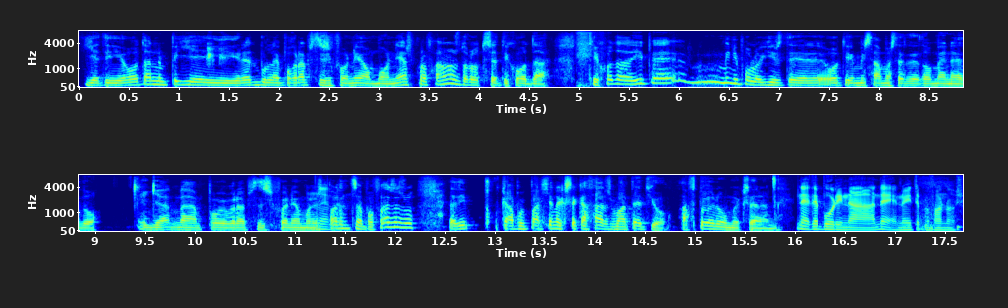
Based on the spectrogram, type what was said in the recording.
Γιατί όταν πήγε η Red Bull να υπογράψει τη συμφωνία ομόνοιας, προφανώς ρώτησε τη Honda. Και η Honda είπε: Μην υπολογίζετε ότι εμείς θα είμαστε δεδομένα εδώ για να υπογράψει τη συμφωνία ομόνοια. Ναι, Πάρτε ναι. τις αποφάσεις Δηλαδή, κάπου υπάρχει ένα ξεκαθάρισμα τέτοιο. Αυτό εννοούμε, ξέρανε. Ναι, δεν μπορεί να. Ναι, εννοείται προφανώς.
